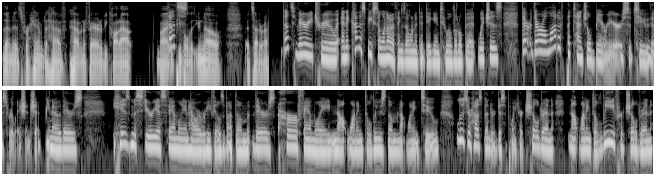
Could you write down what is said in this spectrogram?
than it is for him to have have an affair to be caught out by that's, people that you know, etc. That's very true. And it kind of speaks to one of the things I wanted to dig into a little bit, which is there there are a lot of potential barriers to this relationship. You know, there's his mysterious family and however he feels about them. There's her family not wanting to lose them, not wanting to lose her husband or disappoint her children, not wanting to leave her children.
